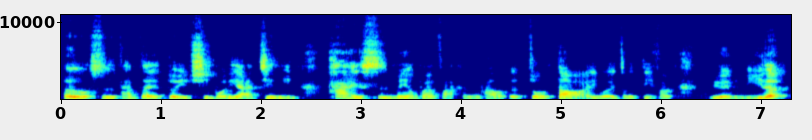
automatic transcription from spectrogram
俄罗斯他在对西伯利亚经营还是没有办法很好的做到啊，因为这个地方远离了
